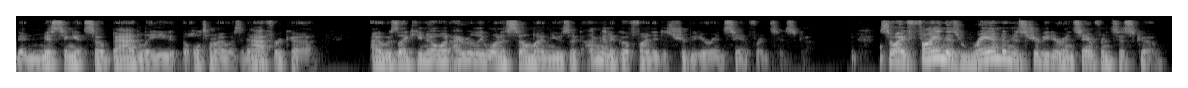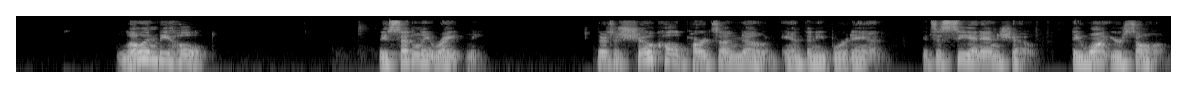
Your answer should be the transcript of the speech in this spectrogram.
been missing it so badly the whole time I was in Africa, I was like, you know what? I really want to sell my music. I'm going to go find a distributor in San Francisco. So I find this random distributor in San Francisco. Lo and behold, they suddenly write me. There's a show called Parts Unknown, Anthony Bourdain. It's a CNN show. They want your song.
